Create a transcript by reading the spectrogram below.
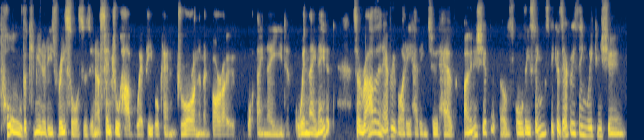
pool the community's resources in a central hub where people can draw on them and borrow what they need when they need it. So rather than everybody having to have ownership of all these things, because everything we consume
